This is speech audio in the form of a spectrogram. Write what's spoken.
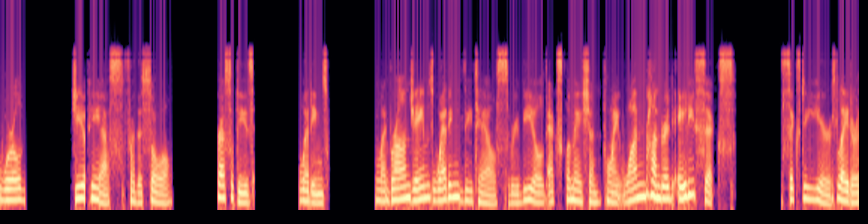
World. GPS for the soul. Recipes. Weddings. LeBron James wedding details revealed exclamation point 186. 60 years later,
